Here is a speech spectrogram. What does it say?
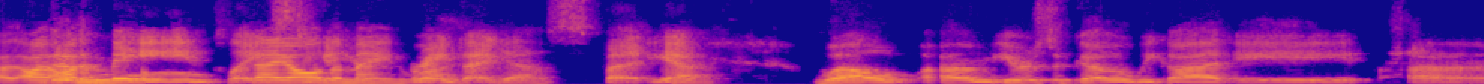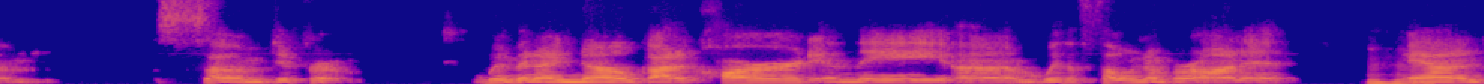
I, they're the main place. They are the main brain diagnosis, but yeah. yeah. Well, um, years ago, we got a um, some different women I know got a card and they um, with a phone number on it, mm-hmm. and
